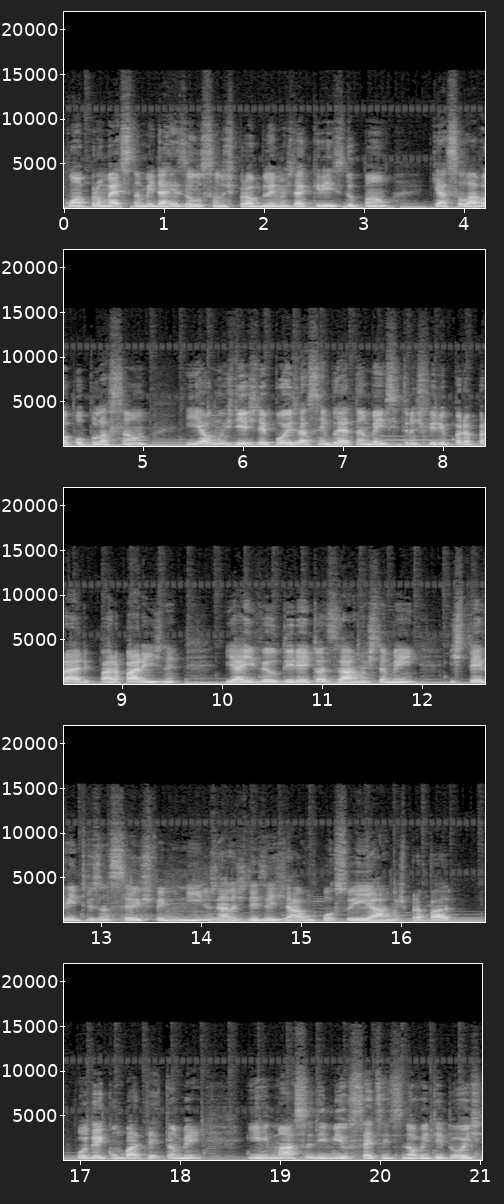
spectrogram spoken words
Com a promessa também da resolução dos problemas da crise do pão que assolava a população, e alguns dias depois a Assembleia também se transferiu para, para Paris, né? E aí veio o direito às armas também esteve entre os anseios femininos. Elas desejavam possuir armas para poder combater também. E em março de 1792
